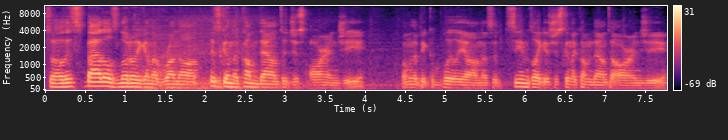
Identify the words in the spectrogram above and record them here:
So this battle is literally gonna run on It's gonna come down to just RNG. I'm gonna be completely honest. It seems like it's just gonna come down to RNG.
